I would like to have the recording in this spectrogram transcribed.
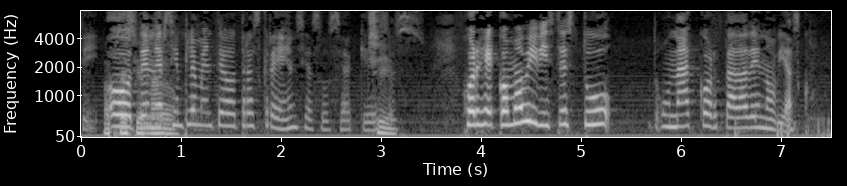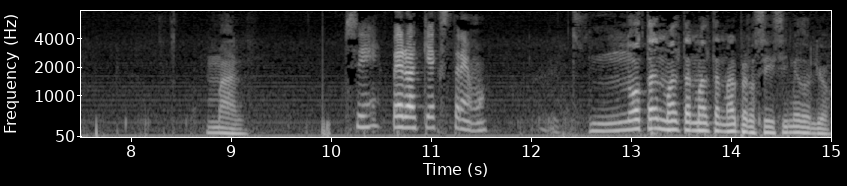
sí. O tener simplemente otras creencias, o sea que Sí. eso es... Jorge, ¿cómo viviste tú una cortada de noviazgo? Mal. Sí, pero ¿a qué extremo? No tan mal, tan mal, tan mal, pero sí, sí me dolió.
